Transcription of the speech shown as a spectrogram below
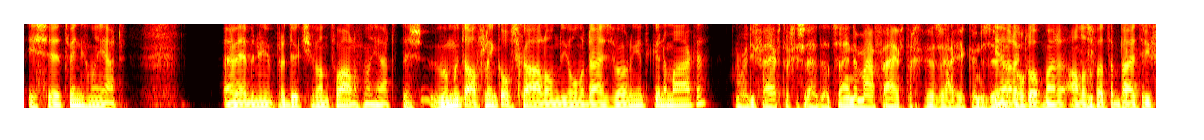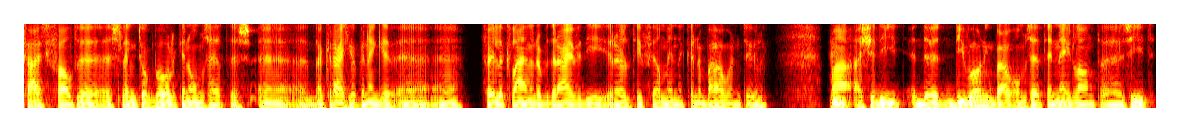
is 20 miljard. En we hebben nu een productie van 12 miljard. Dus we moeten al flink opschalen om die 100.000 woningen te kunnen maken. Maar die 50, dat zijn er maar 50, eh, zou je kunnen zeggen. Ja, dat klopt. Maar alles wat er buiten die 50 valt, uh, slinkt ook behoorlijk in omzet. Dus uh, dan krijg je ook in één keer uh, vele kleinere bedrijven die relatief veel minder kunnen bouwen, natuurlijk. Maar als je die, de, die woningbouwomzet in Nederland ziet,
